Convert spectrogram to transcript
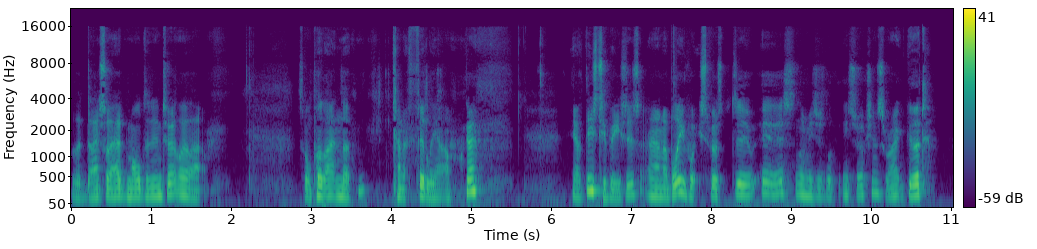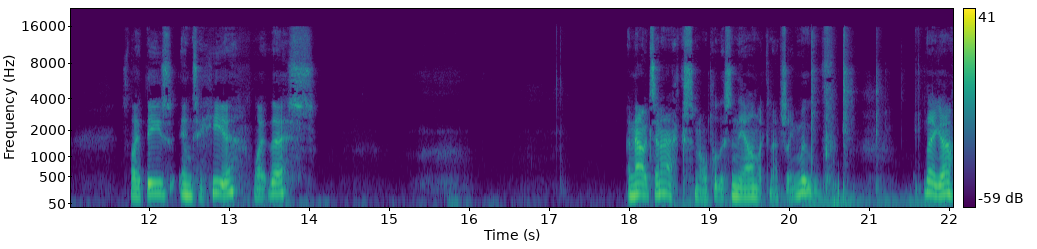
with a dinosaur head molded into it like that. So we'll put that in the kind of fiddly arm, okay? You have these two pieces, and I believe what you're supposed to do is, let me just look at the instructions, right, good. Slide these into here, like this. And now it's an axe, and I'll put this in the arm that can actually move. There you go.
